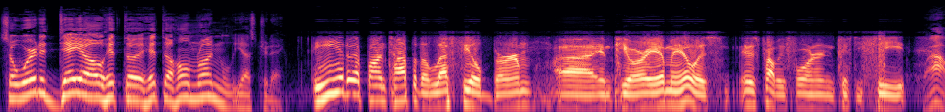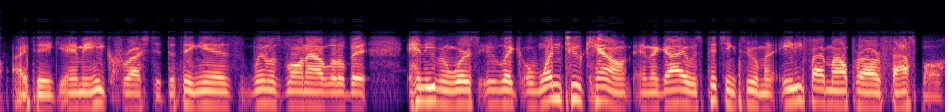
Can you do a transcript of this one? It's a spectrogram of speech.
so where did Daeho hit the hit the home run yesterday? He hit it up on top of the left field berm uh, in Peoria. I mean, it was it was probably 450 feet. Wow. I think. I mean, he crushed it. The thing is, wind was blowing out a little bit, and even worse, it was like a one-two count, and the guy was pitching through him an 85 mile per hour fastball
